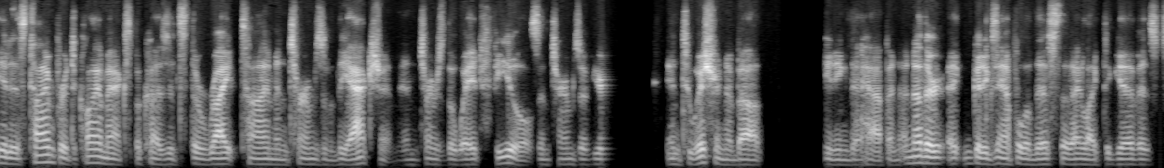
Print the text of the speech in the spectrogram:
It is time for it to climax because it's the right time in terms of the action, in terms of the way it feels, in terms of your intuition about needing to happen. Another uh, good example of this that I like to give is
